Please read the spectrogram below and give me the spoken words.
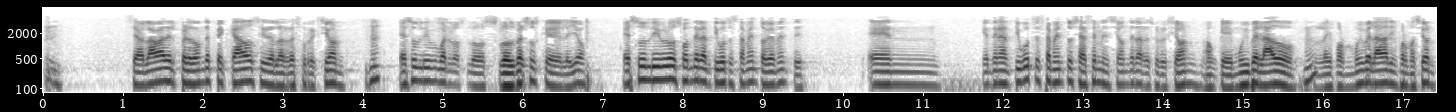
se hablaba del perdón de pecados y de la resurrección. Esos libros, bueno, los, los, los versos que leyó, esos libros son del Antiguo Testamento, obviamente. En en el Antiguo Testamento se hace mención de la resurrección, aunque muy velado, la muy velada la información.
